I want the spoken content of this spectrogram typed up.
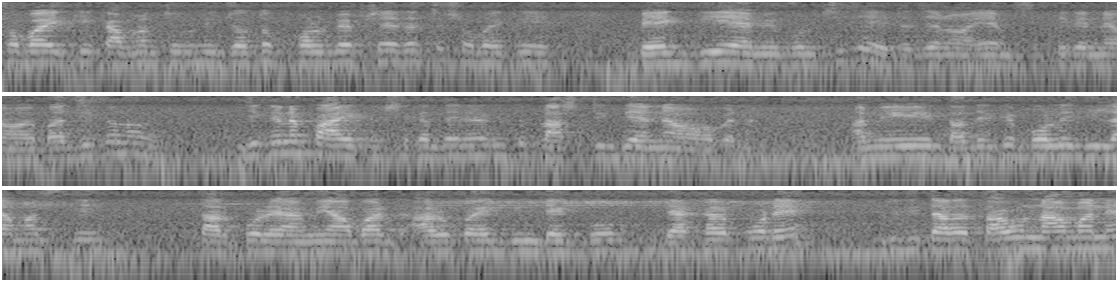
সবাইকে কামারচুগুনি যত ফল ব্যবসায়ী আছে সবাইকে ব্যাগ দিয়ে আমি বলছি যে এটা যেন এমসি থেকে নেওয়া হয় বা যেখানে যেখানে পাই সেখান থেকে কিন্তু প্লাস্টিক দিয়ে নেওয়া হবে না। আমি তাদেরকে বলে দিলাম আজকে, তারপরে আমি আবার আরও কয়েকদিন দেখব। দেখার পরে যদি তারা তাও না মানে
